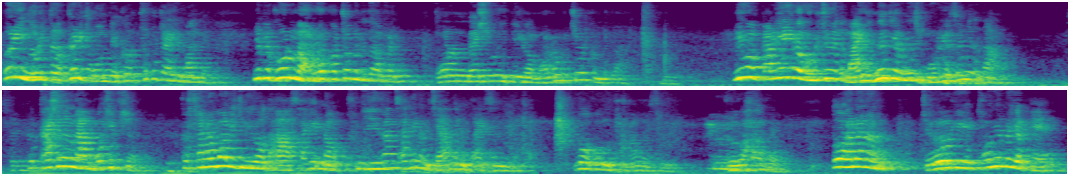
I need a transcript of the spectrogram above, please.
어린 놀이터가 그리 좋은데, 그 축구장이 많은데, 옆에 그걸 말하고 조금 더 돈을 몇십억이 들여 말하고 지을 겁니다. 이거 빨갱이가 우리 집에도 많이 있는지 없는지 모르겠습니다. 나. 그 가시는 거 한번 보십시오. 그 소나무리 집 이거 다 사진 나고 큼직한 사진은 제한테는 다 있습니다. 이거 보면 다 나와 있습니다. 그거 하고 또 하나는 저기 통일로 옆에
